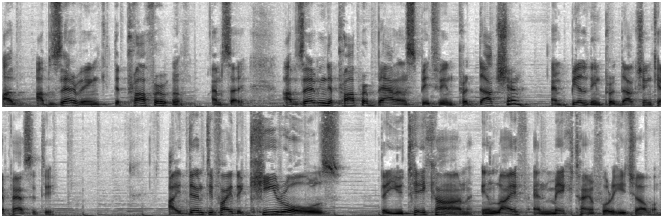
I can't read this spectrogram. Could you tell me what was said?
Observing the proper, I'm sorry, observing the proper balance between production and building production capacity. Identify the key roles that you take on in life and make time for each of them.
